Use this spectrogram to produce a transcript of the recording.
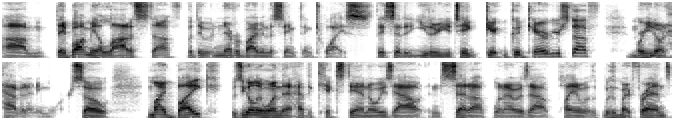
um, they bought me a lot of stuff, but they would never buy me the same thing twice. They said either you take good care of your stuff or mm-hmm. you don't have it anymore. So my bike was the only one that had the kickstand always out and set up when I was out playing with, with my friends.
